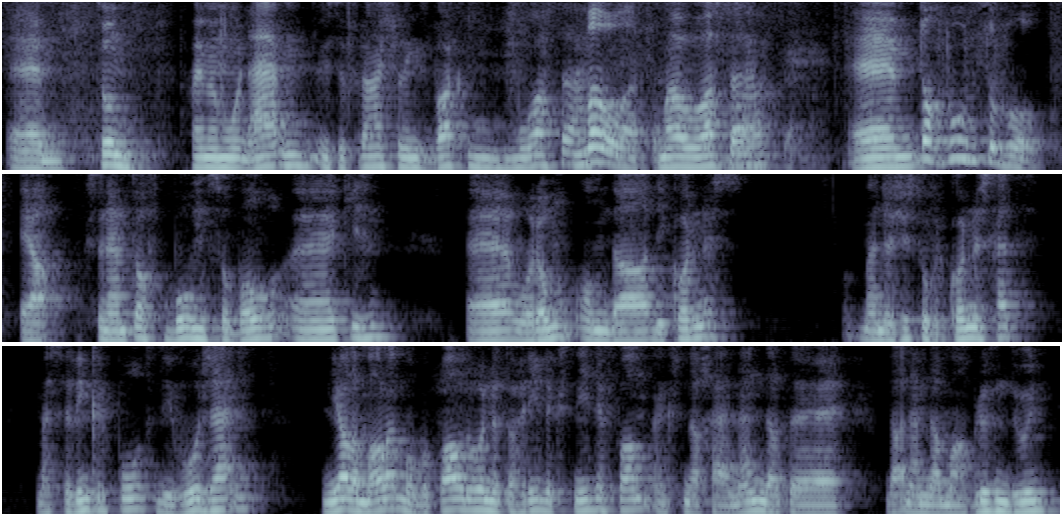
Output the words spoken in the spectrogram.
Ehm, toen ga je me moeten hebben, onze Franse linksbak, Mouassa. Mouassa. Mouassa. Toch boven Sobol. ja, ik zou hem toch boven Sobol eh, kiezen. Eh, waarom? Omdat die corners, men er juist over corners gaat, met zijn linkerpoot, die voorzetten, niet allemaal, maar bepaalde worden er toch redelijk snedig van. En ik zou dat gaan dat, eh dat hem dat mag bluffen doen, want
